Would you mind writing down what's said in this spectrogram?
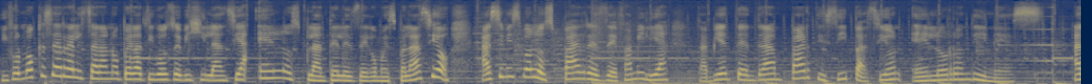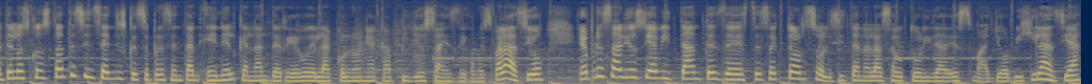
informó que se realizarán operativos de vigilancia en los planteles de Gómez Palacio. Asimismo, los padres de familia también tendrán participación en los rondines. Ante los constantes incendios que se presentan en el canal de riego de la colonia Capillo Sáenz de Gómez Palacio, empresarios y habitantes de este sector solicitan a las autoridades mayor vigilancia,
